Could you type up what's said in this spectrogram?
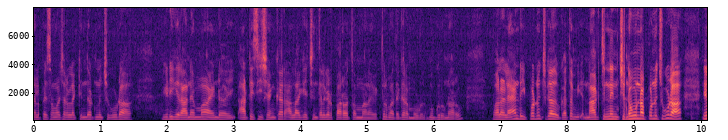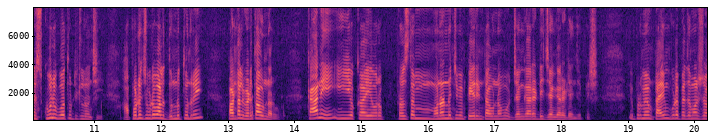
నలభై సంవత్సరాల కిందటి నుంచి కూడా ఈడిగి రానమ్మ అండ్ ఆర్టీసీ శంకర్ అలాగే చింతలగడ పార్వతమ్మ అనే వ్యక్తులు మా దగ్గర మూడు ముగ్గురు ఉన్నారు. వాళ్ళ ల్యాండ్ ఇప్పటి నుంచి కాదు గతం నాకు చిన్న నేను చిన్న ఉన్నప్పటి నుంచి కూడా నేను స్కూల్కి పోతుంటే ఇట్ల నుంచి. అప్పటి నుంచి కూడా వాళ్ళు దున్నుతుండ్రి పంటలు పెడతా ఉన్నారు. కానీ ఈ యొక్క ఎవరు ప్రస్తుతం మొన్న నుంచి మేము పేరింటా ఉన్నాము జంగారెడ్డి జంగారెడ్డి అని చెప్పేసి. ఇప్పుడు మేము టైం కూడా పెద్ద మనుషులు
